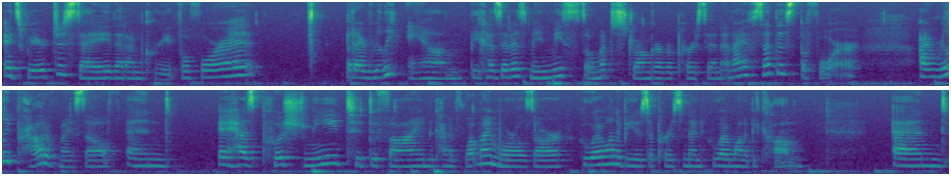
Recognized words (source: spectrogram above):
it's weird to say that I'm grateful for it, but I really am because it has made me so much stronger of a person. And I've said this before. I'm really proud of myself and it has pushed me to define kind of what my morals are, who I want to be as a person, and who I want to become. And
